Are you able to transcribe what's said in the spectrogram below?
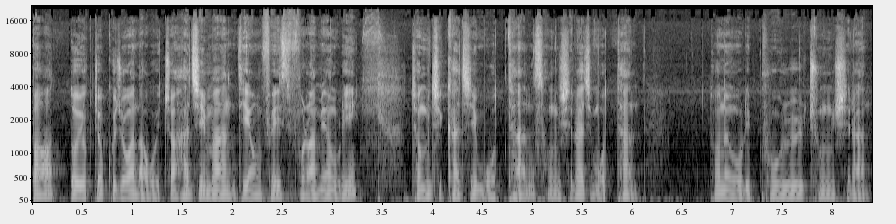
but 또 역접 구조가 나오고 있죠. 하지만 the unfaithful 하면 우리 정직하지 못한, 성실하지 못한 또는 우리 불충실한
